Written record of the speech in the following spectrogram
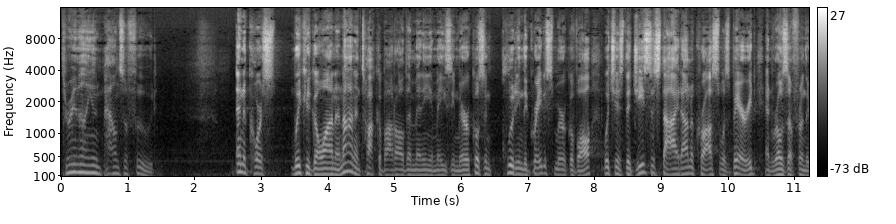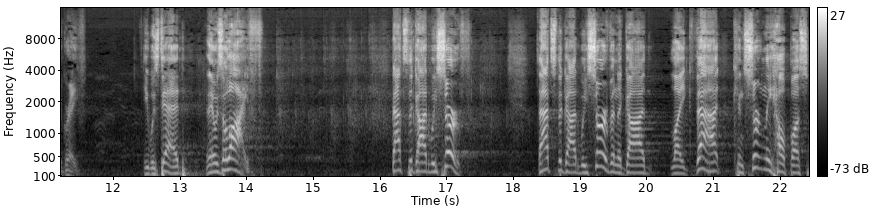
3 million pounds of food. And of course, we could go on and on and talk about all the many amazing miracles, including the greatest miracle of all, which is that Jesus died on a cross, was buried, and rose up from the grave. He was dead, and he was alive. That's the God we serve. That's the God we serve, and a God like that can certainly help us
